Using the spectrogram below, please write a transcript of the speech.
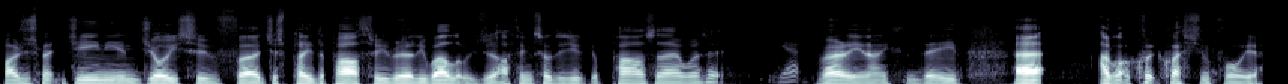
Well, I just met Jeannie and Joyce who've uh, just played the par 3 really well. Was, I think so. Did you get pars there, was it? Yeah. Very nice indeed. Uh, I've got a quick question for you.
